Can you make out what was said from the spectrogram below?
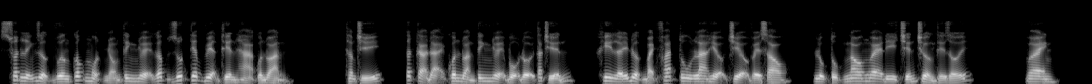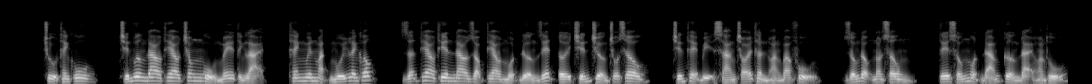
xuất lĩnh dược vương cốc một nhóm tinh nhuệ gấp rút tiếp viện thiên hà quân đoàn. Thậm chí, tất cả đại quân đoàn tinh nhuệ bộ đội tác chiến, khi lấy được bạch phát tu la hiệu triệu về sau, lục tục no ngoe đi chiến trường thế giới. Vê anh chủ thành khu, chiến vương đao theo trong ngủ mê tỉnh lại, thanh nguyên mặt mũi lanh khốc, dẫn theo thiên đao dọc theo một đường rết tới chiến trường chỗ sâu, chiến thể bị sáng chói thần hoàng bao phủ, giống động non sông, tế sống một đám cường đại hoang thú.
